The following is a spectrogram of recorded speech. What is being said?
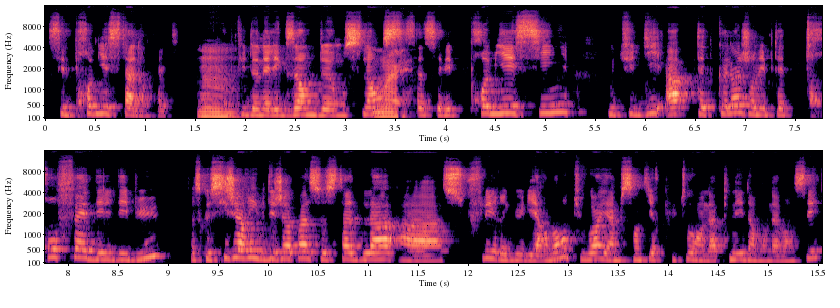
c'est le premier stade en fait. Mmh. tu donnais l'exemple de on se lance ça c'est les premiers signes où tu te dis ah peut-être que là j'en ai peut-être trop fait dès le début parce que si j'arrive déjà pas à ce stade-là à souffler régulièrement, tu vois, et à me sentir plutôt en apnée dans mon avancée,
